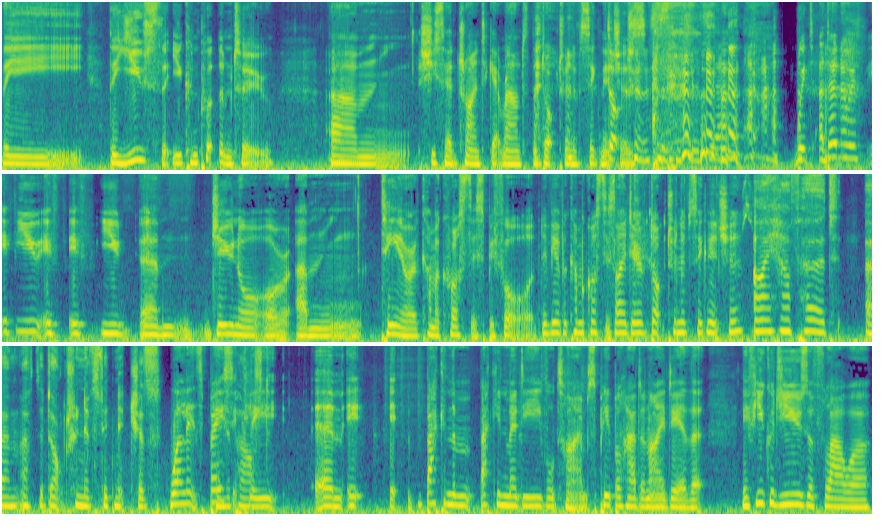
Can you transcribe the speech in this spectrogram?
the the use that you can put them to. Um, she said, trying to get round to the doctrine of signatures. Doctrine of signatures, yeah. Which I don't know if, if you if if you um, June or, or um, Tina have come across this before. Have you ever come across this idea of doctrine of signatures? I have heard um, of the doctrine of signatures. Well, it's basically um, it, it back in the back in medieval times, people had an idea that if you could use a flower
